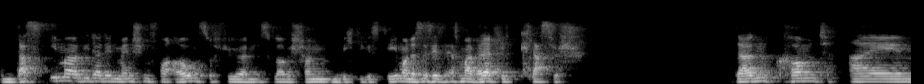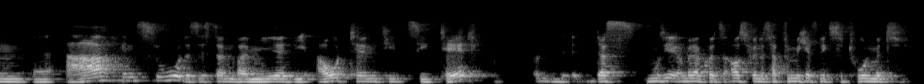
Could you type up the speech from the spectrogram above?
Das immer wieder den Menschen vor Augen zu führen, ist, glaube ich, schon ein wichtiges Thema. Und das ist jetzt erstmal relativ klassisch. Dann kommt ein äh, A hinzu. Das ist dann bei mir die Authentizität das muss ich wieder kurz ausführen, das hat für mich jetzt nichts zu tun mit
